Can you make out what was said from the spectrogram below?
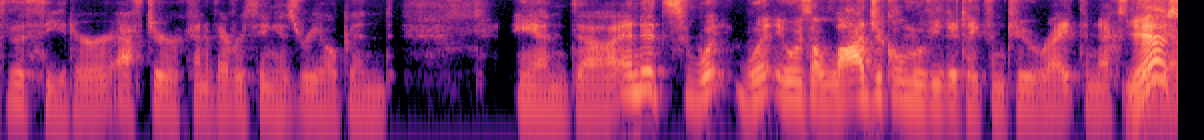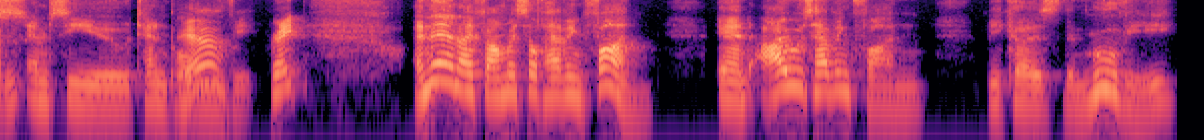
to the theater after kind of everything has reopened. And uh, and it's what what it was a logical movie to take them to, right? The next Yes. M- MCU tentpole Yeah. movie, right? And then I found myself having fun, and I was having fun because the movie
